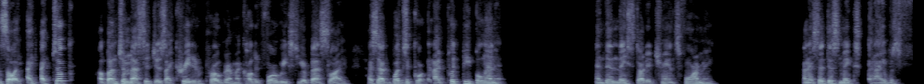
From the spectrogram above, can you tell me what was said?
So I, I, I took a bunch of messages. I created a program. I called it Four Weeks to Your Best Life. I said, What's it mm-hmm. going? I put people in it. And then they started transforming. And I said, This makes, and I was,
